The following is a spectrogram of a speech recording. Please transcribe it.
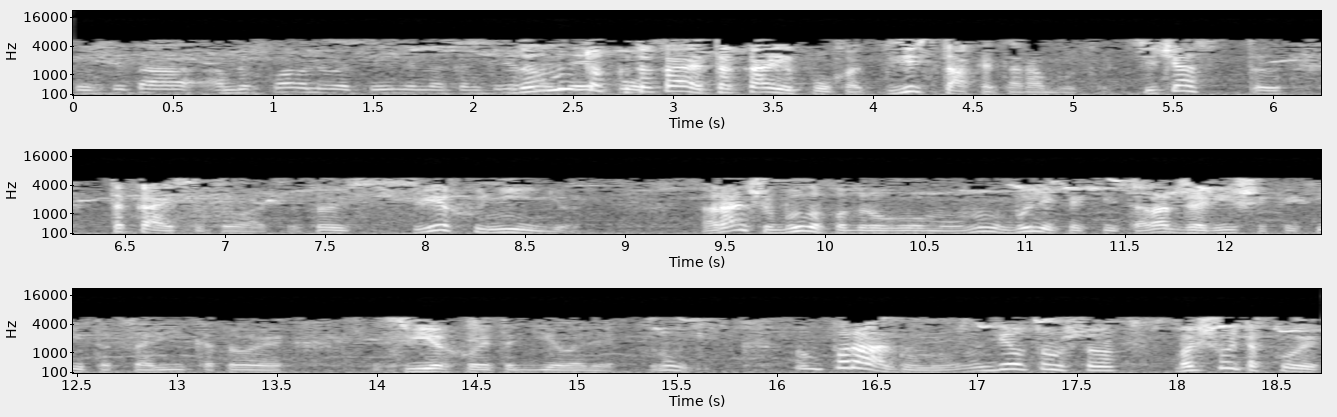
То есть это обуславливается именно конкретно Да, ну так, такая, такая эпоха. Здесь так это работает. Сейчас такая ситуация. То есть сверху не идет. Раньше было по-другому. Ну, были какие-то раджариши, какие-то цари, которые сверху это делали. Ну, ну, по-разному. Дело в том, что большой такой,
